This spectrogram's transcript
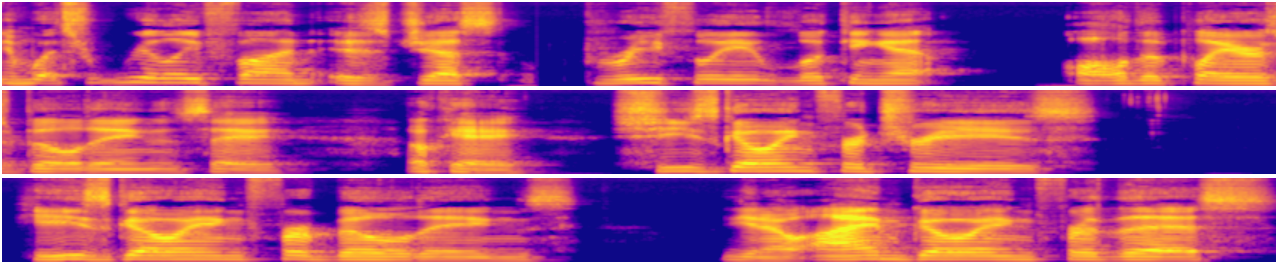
and what's really fun is just briefly looking at all the players building and say, okay, she's going for trees, he's going for buildings, you know, I'm going for this.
